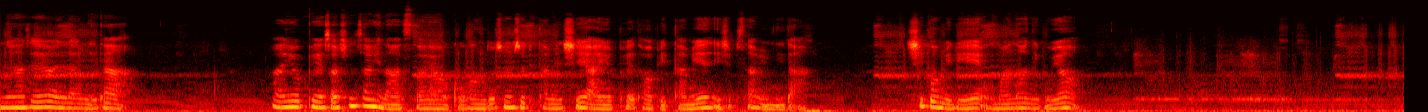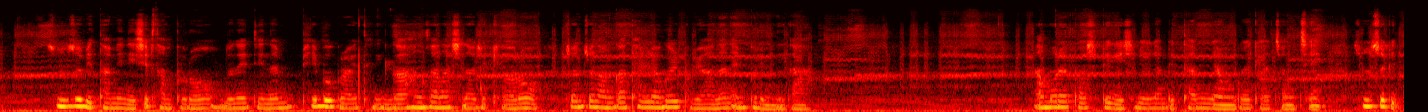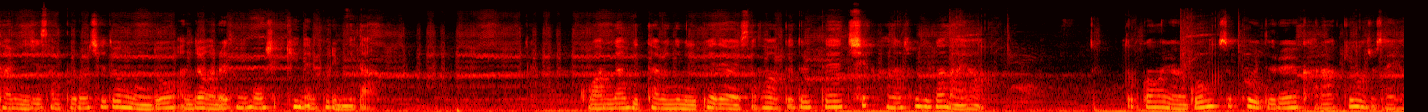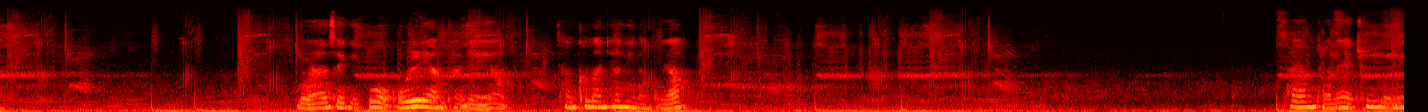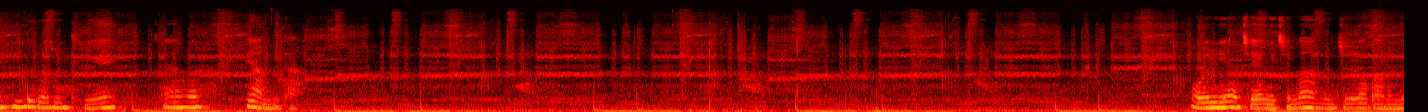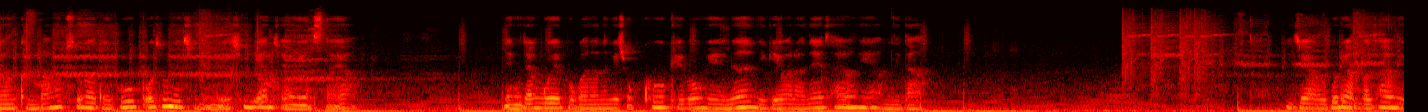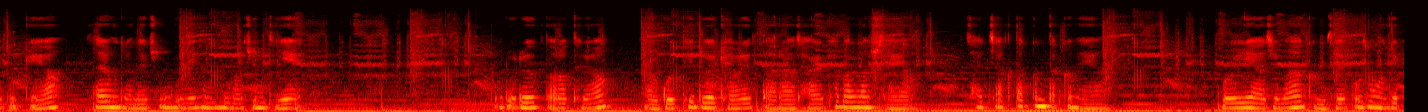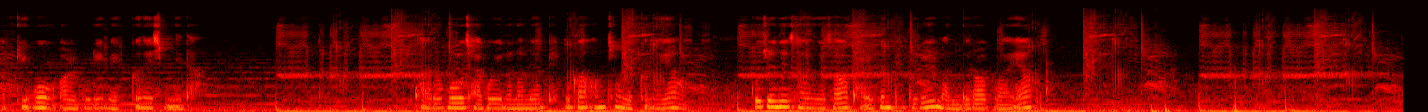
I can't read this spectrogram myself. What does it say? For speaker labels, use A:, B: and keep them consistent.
A: 안녕하세요 엘라입니다. 아이오피에서 신상이 나왔어요. 고강도 순수 비타민C 아이오피 더 비타민 23입니다. 15ml에 5만원이고요. 순수 비타민 23% 눈에 띄는 피부 브라이트닝과 항산화 시너지 케어로 쫀쫀함과 탄력을 부여하는 앰플입니다. 아모레 퍼시픽 21년 비타민 연구의 결정체 순수 비타민 23% 최종 농도 안정화를 성공시킨 앰플입니다. 고함량 비타민이 밀폐되어 있어서 뜯을 때 칙 하는 소리가 나요. 뚜껑을 열고 스포이드를 갈아 끼워주세요. 노란색이고 오일리한 편이에요. 상큼한 향이 나고요. 사용 전에 충분히 흔들어준 뒤에 사용을 해야 합니다. 오일리한 제형이지만 문질러 바르면 금방 흡수가 되고 뽀송해지는 게 신기한 제형이었어요. 냉장고에 보관하는 게 좋고 개봉 후에는 2개월 안에 사용해야 합니다. 이제 얼굴에 한번 사용해 볼게요. 사용 전에 충분히 흔들어 준 뒤에 보 르륵 떨어뜨려 얼굴 피부의 결에 따라 잘 펴발라주세요. 살짝 따끔따끔해요. 오일리하지만 금세 뽀송하게 바뀌고 얼굴이 매끈해집니다. 바르고 자고 일어나면 피부가 엄청 매끈해요. 꾸준히 사용해서 밝은 피부를 만들어 보아요.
